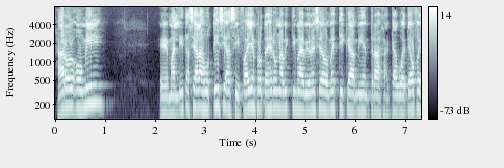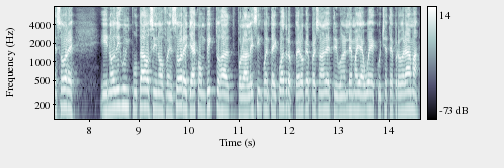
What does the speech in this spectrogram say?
Harold O'Mill, eh, maldita sea la justicia si falla en proteger a una víctima de violencia doméstica mientras alcahuetea ofensores y no digo imputados sino ofensores ya convictos por la ley 54. Espero que el personal del Tribunal de Mayagüez escuche este programa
